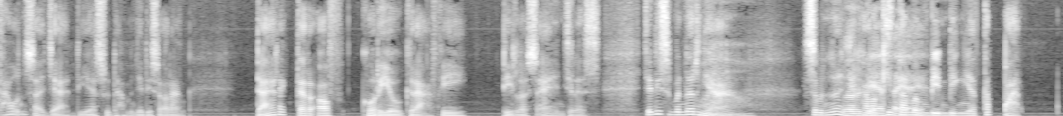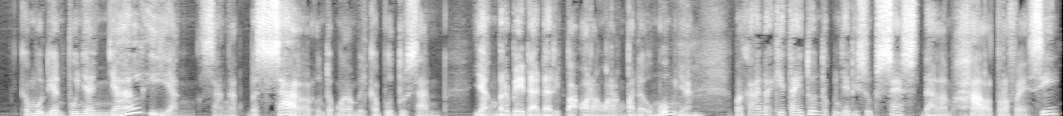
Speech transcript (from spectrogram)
tahun saja dia sudah menjadi seorang Director of Choreography di Los Angeles. Jadi sebenarnya wow. sebenarnya kalau kita ya. membimbingnya tepat kemudian punya nyali yang sangat besar untuk mengambil keputusan yang berbeda dari pak orang-orang pada umumnya, mm -hmm. maka anak kita itu untuk menjadi sukses dalam hal profesi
